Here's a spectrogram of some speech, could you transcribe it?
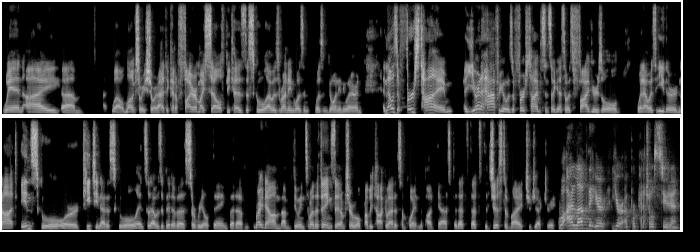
when I, um, well, long story short, I had to kind of fire myself because the school I was running wasn't wasn't going anywhere, and and that was the first time a year and a half ago was the first time since I guess I was five years old when I was either not in school or teaching at a school. And so that was a bit of a surreal thing. But um, right now I'm, I'm doing some other things that I'm sure we'll probably talk about at some point in the podcast. But that's that's the gist of my trajectory. Well, I love that you're you're a perpetual student,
